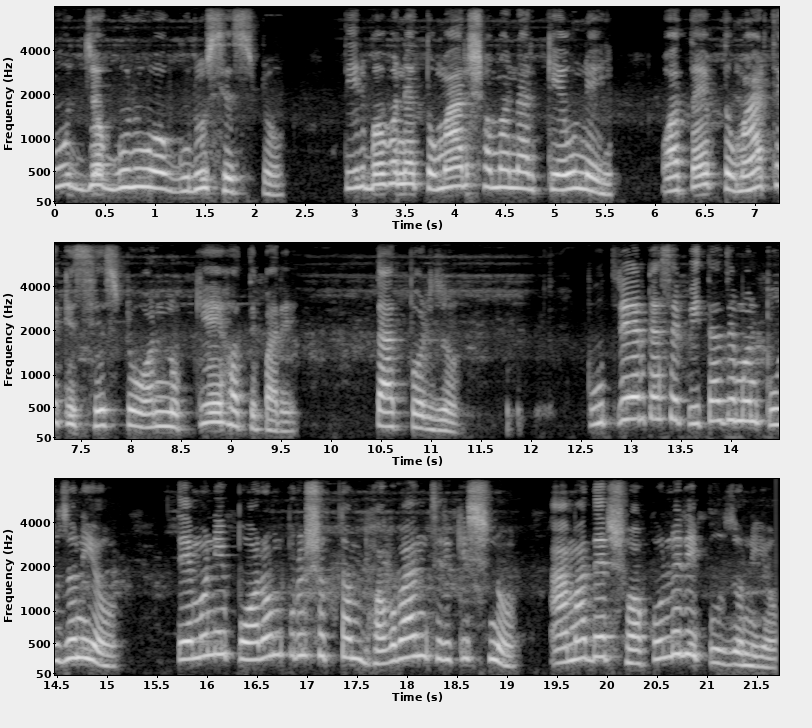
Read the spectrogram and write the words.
পূজ্য গুরু ও গুরু শ্রেষ্ঠ। তীর্ভবনে তোমার সমান আর কেউ নেই, অতএব তোমার থেকে শ্রেষ্ঠ অন্য কে হতে পারে? তাৎপর্য, পুত্রের কাছে পিতা যেমন পূজনীয়, তেমনি পরম পুরুষোত্তম ভগবান শ্রীকৃষ্ণ আমাদের সকলেরই পূজনীয়।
